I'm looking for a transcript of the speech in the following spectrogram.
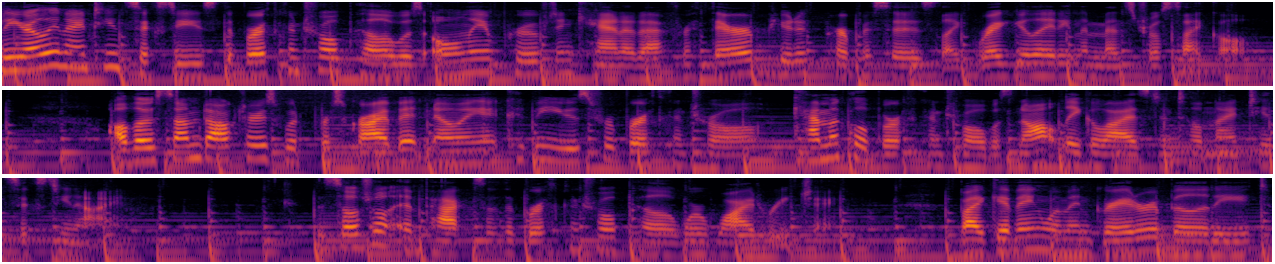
the early 1960s, the birth control pill was only approved in Canada for therapeutic purposes like regulating the menstrual cycle. Although some doctors would prescribe it knowing it could be used for birth control, chemical birth control was not legalized until 1969. The social impacts of the birth control pill were wide-reaching. By giving women greater ability to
